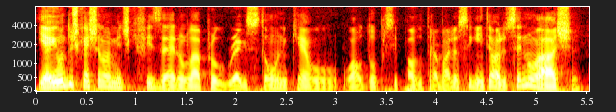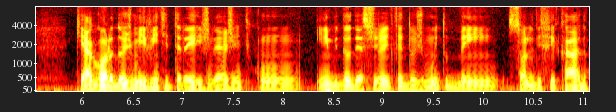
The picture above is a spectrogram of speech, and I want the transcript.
E aí um dos questionamentos que fizeram lá para o Greg Stone, que é o, o autor principal do trabalho, é o seguinte, olha, você não acha que agora, 2023, né, a gente com inibidor de SGLT2 muito bem solidificado,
